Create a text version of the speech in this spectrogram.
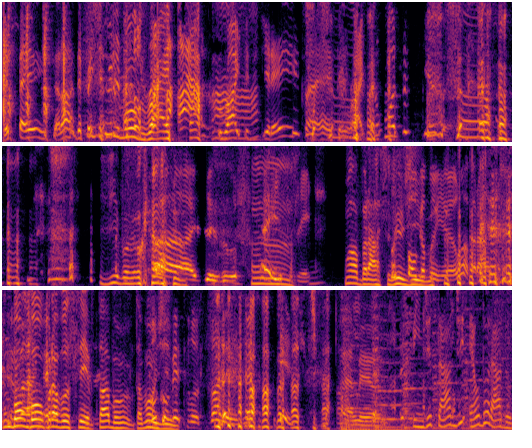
depende, será? Depende do Os irmão. irmãos Wright. O right de direita, é, tem right que não pode ser de esquerda. Giba, meu cara. Ai, Jesus. É isso, gente. Um abraço, viu, Giba? amanhã, um abraço. Um bombom pra você, tá bom, tá bom, Vou Giba? comer todos, valeu, gente. Um Beijo. abraço, tchau. Valeu. Fim de tarde Eldorado.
